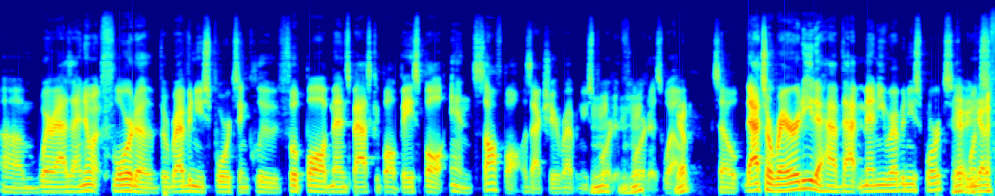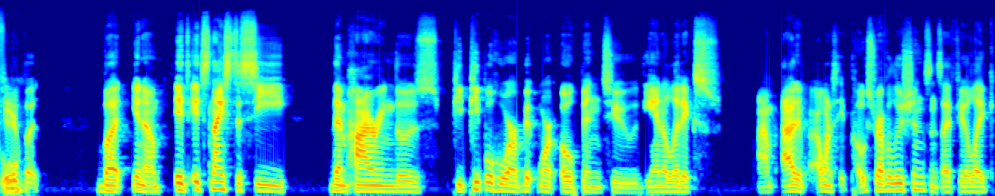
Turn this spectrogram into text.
Um, whereas I know at Florida, the revenue sports include football, men's basketball, baseball, and softball is actually a revenue sport Mhm. in Florida as well. Yep. So that's a rarity to have that many revenue sports Yeah, in you one school. But but you know, it, it's nice to see them hiring those pe- people who are a bit more open to the analytics. Um, I I want to say post revolution, since I feel like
